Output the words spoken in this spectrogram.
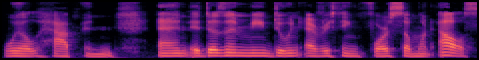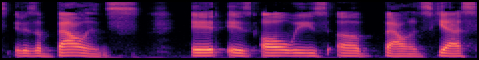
will happen. And it doesn't mean doing everything for someone else, it is a balance. It is always a balance. Yes,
